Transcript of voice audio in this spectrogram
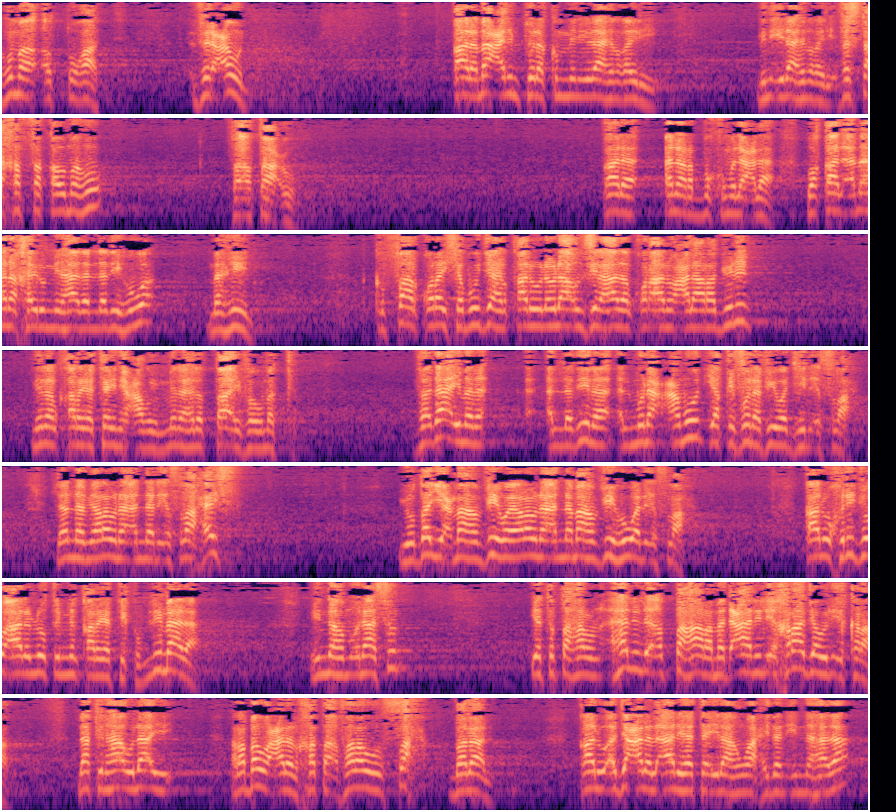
هما الطغاة. فرعون. قال ما علمت لكم من إله غيري من إله غيري. فاستخف قومه فأطاعوه. قال أنا ربكم الأعلى. وقال أم أنا خير من هذا الذي هو؟ مهين. كفار قريش أبو جهل قالوا لولا أنزل هذا القرآن على رجل من القريتين عظيم من أهل الطائف ومكة. فدائما الذين المنعمون يقفون في وجه الإصلاح. لأنهم يرون أن الإصلاح إيش؟ يضيع ما هم فيه ويرون أن ما هم فيه هو الإصلاح. قالوا اخرجوا آل لوط من قريتكم. لماذا؟ إنهم أناس يتطهرون. هل الطهارة مدعاة للإخراج أو الإكرام لكن هؤلاء ربوا على الخطأ فروا الصح ضلال. قالوا أجعل الآلهة إلها واحدا إن هذا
